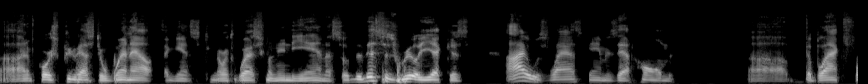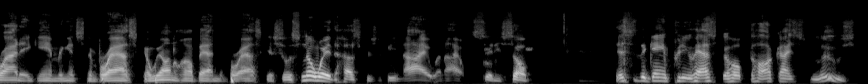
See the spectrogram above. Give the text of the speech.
Uh, and of course, Purdue has to win out against Northwestern and Indiana. So this is really it because Iowa's last game is at home, uh, the Black Friday game against Nebraska. We all know how bad Nebraska is. So there's no way the Huskers are beating Iowa in Iowa City. So this is the game Purdue has to hope the Hawkeyes lose.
